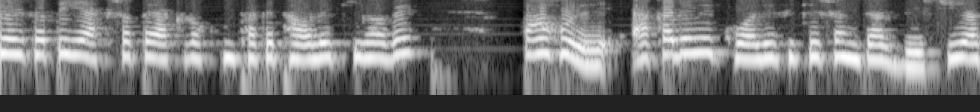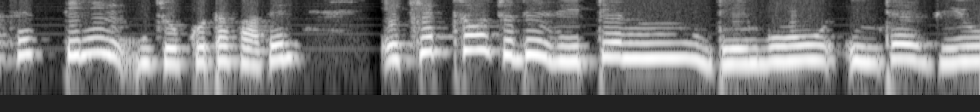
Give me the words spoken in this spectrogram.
জায়গাতেই একসাথে একরকম থাকে, তাহলে কি হবে? তাহলে একাডেমিক কোয়ালিফিকেশন যার বেশি আছে, তিনি যোগ্যতা পাবেন। এক্ষেত্রেও যদি written demo interview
